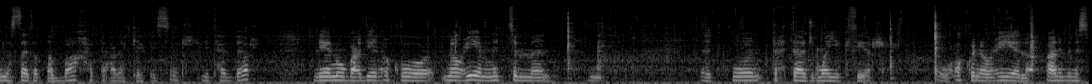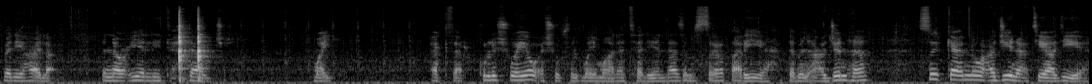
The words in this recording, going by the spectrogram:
نصيت الطباخ حتى على كيف يصير يتهدر. لأنه بعدين أكو نوعية من التمان تكون تحتاج مي كثير. وأكو نوعية لا أنا بالنسبة لي هاي لا النوعية اللي تحتاج مي أكثر. كل شوية وأشوف المي مالتها لأن لازم تصير طرية حتى من أعجنها تصير كأنه عجينة اعتيادية.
